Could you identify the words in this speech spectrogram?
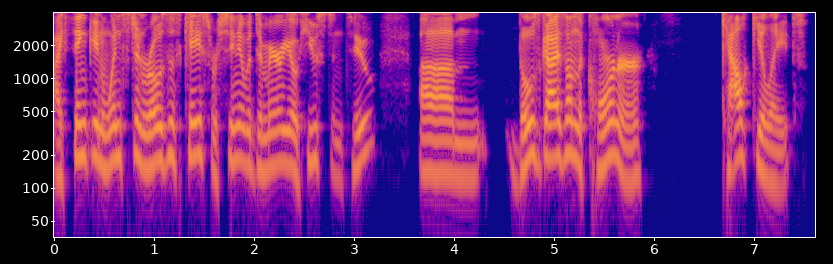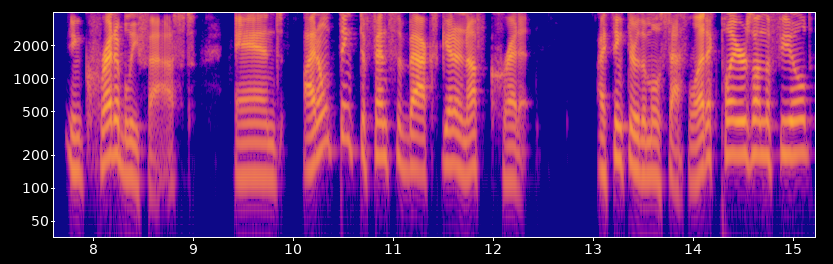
I think in Winston Rose's case, we're seeing it with Demerio Houston too. Um, those guys on the corner calculate incredibly fast. And I don't think defensive backs get enough credit. I think they're the most athletic players on the field.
